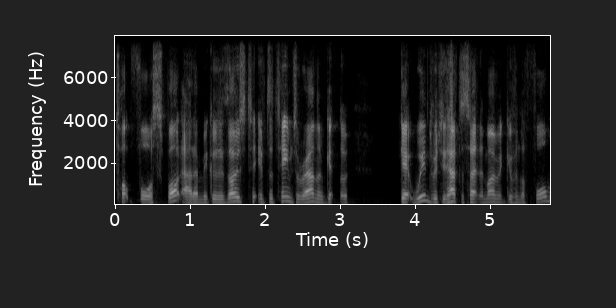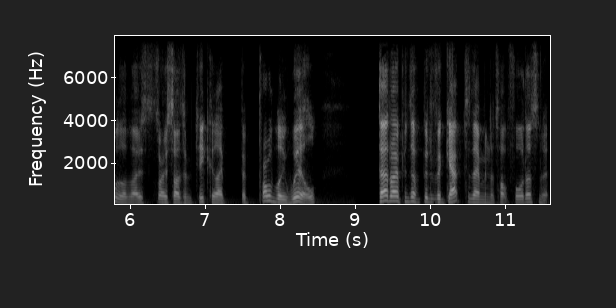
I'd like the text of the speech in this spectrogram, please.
top four spot, Adam. Because if those t- if the teams around them get the get wins, which you'd have to say at the moment, given the form of those three sides in particular, but probably will, that opens up a bit of a gap to them in the top four, doesn't it?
